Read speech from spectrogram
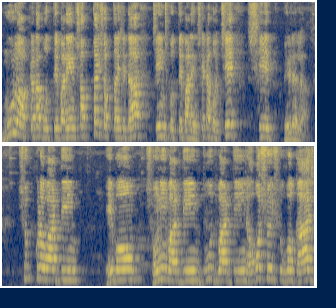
মূল আপনারা পড়তে পারেন, সপ্তাহে সপ্তাহে সেটা চেঞ্জ করতে পারেন, সেটা হচ্ছে শ্বেত বেড়ালা। শুক্রবার দিন এবং শনিবার দিন, বুধবার দিন অবশ্যই শুভ কাজ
